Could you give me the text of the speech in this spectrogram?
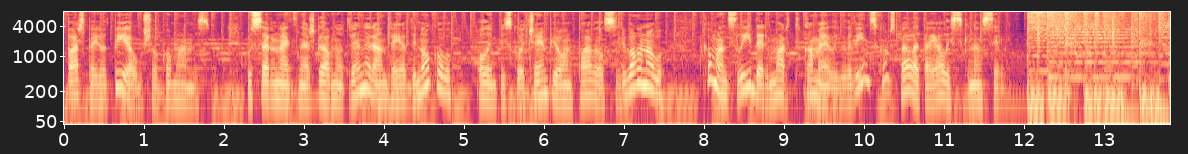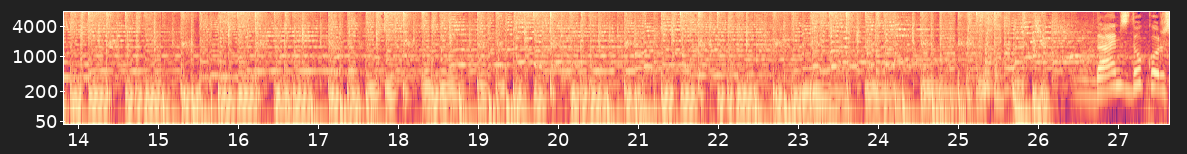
pārspējot pieaugušo komandas. Uz sarunu aicināšu galveno treneru Andreju Dinokovu, olimpisko čempionu Pāvelu Siļvānovu, komandas līderi Martu Kamēliju Levinsku un spēlētāju Alisku Nasili. Dainis Dukurs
